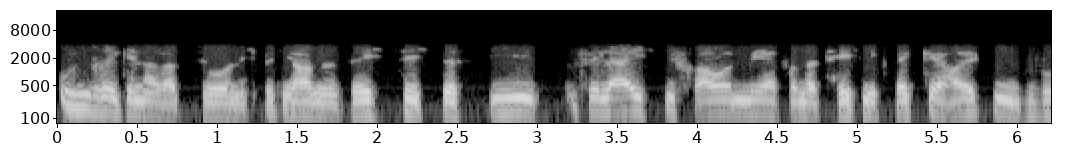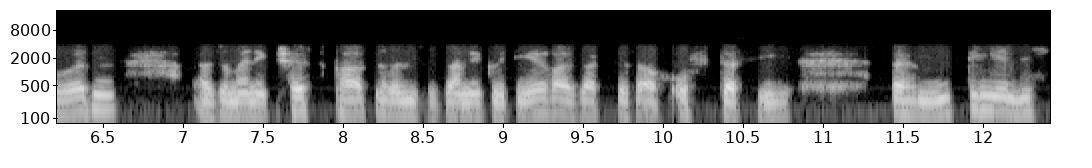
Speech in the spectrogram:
unsere Generation, ich bin Jahrgang 60, dass die vielleicht die Frauen mehr von der Technik weggehalten wurden. Also meine Geschäftspartnerin Susanne Gudera sagt es auch oft, dass sie ähm, Dinge nicht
